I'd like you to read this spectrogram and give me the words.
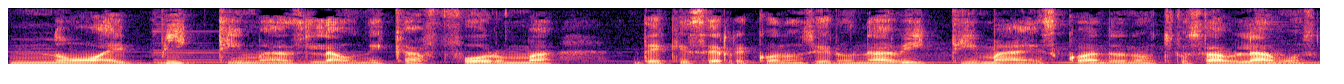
no hay víctimas, la única forma de que se reconociera una víctima es cuando nosotros hablamos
